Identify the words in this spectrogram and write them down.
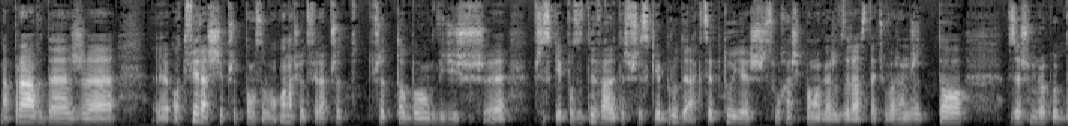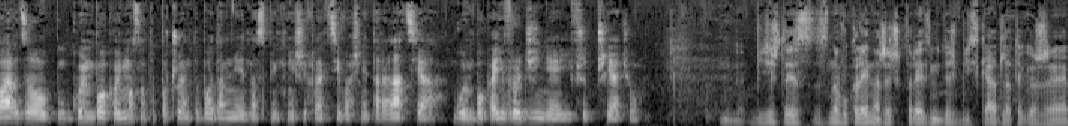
naprawdę, że e, otwierasz się przed tą osobą, ona się otwiera przed, przed tobą, widzisz e, wszystkie pozytywy, ale też wszystkie brudy, akceptujesz, słuchasz i pomagasz wzrastać. Uważam, że to w zeszłym roku bardzo głęboko i mocno to poczułem. To była dla mnie jedna z piękniejszych lekcji, właśnie ta relacja głęboka i w rodzinie, i wśród przyjaciół. Widzisz, to jest znowu kolejna rzecz, która jest mi dość bliska, dlatego że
